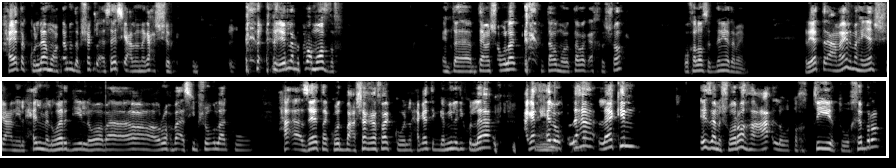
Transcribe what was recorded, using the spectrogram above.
حياتك كلها معتمدة بشكل أساسي على نجاح الشركة. غير لما تبقى موظف. انت بتعمل شغلك بتاخد مرتبك آخر الشهر وخلاص الدنيا تمام. ريادة الأعمال ما هياش يعني الحلم الوردي اللي هو بقى آه، روح بقى سيب شغلك وحقق ذاتك واتبع شغفك والحاجات الجميلة دي كلها حاجات حلوة كلها لكن إذا مش وراها عقل وتخطيط وخبرة.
